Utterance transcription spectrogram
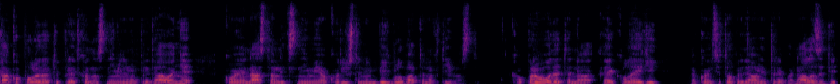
Kako pogledati prethodno snimljeno predavanje koje je nastavnik snimio korištenjem Big Blue Button aktivnosti? Kao prvo odete na e-kolegi na kojem se to predavanje treba nalaziti,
